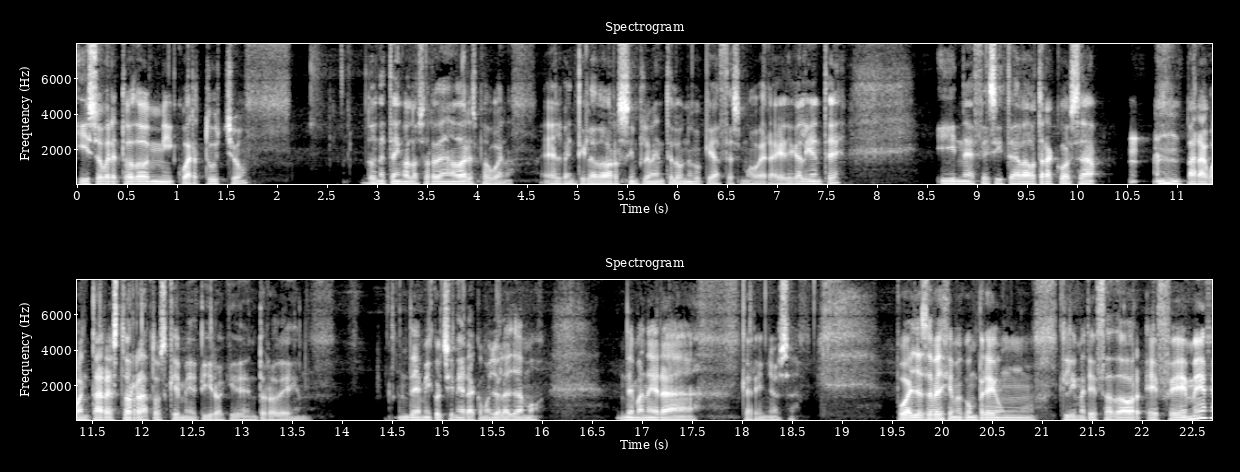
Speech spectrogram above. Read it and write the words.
y sobre todo en mi cuartucho, donde tengo los ordenadores, pues bueno, el ventilador simplemente lo único que hace es mover aire caliente y necesitaba otra cosa para aguantar estos ratos que me tiro aquí dentro de, de mi cochinera, como yo la llamo, de manera cariñosa. Pues ya sabéis que me compré un climatizador FM,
